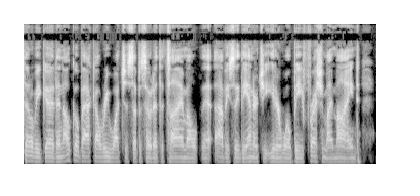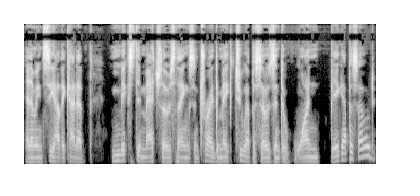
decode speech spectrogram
that'll be good. And I'll go back. I'll rewatch this episode at the time. I'll, uh, obviously the Energy Eater will be fresh in my mind. And then we can see how they kind of mixed and matched those things and tried to make two episodes into one big episode.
